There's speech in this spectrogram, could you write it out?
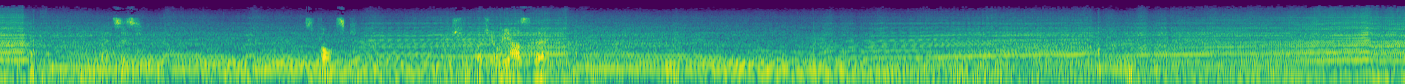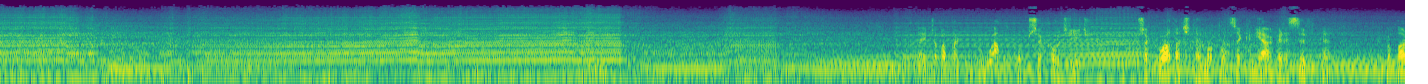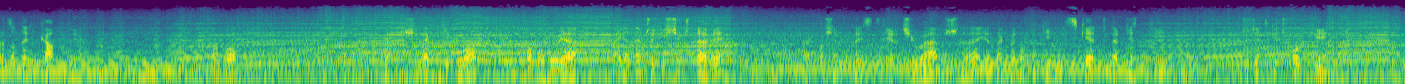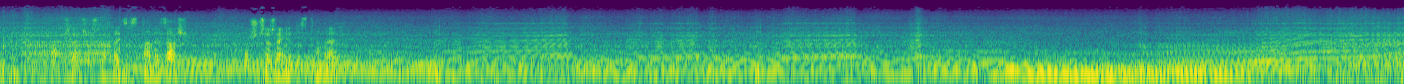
precyzji. Jest wąski, jeśli chodzi o jazdę. Tutaj trzeba tak gładko przechodzić, przekładać ten motocykl, nie agresywnie, tylko bardzo delikatnie. No bo jakiś lekki błąd powoduje na 1.34 tak właśnie tutaj stwierdziłem, że jednak będą takie niskie 40 34 no, myślałem, że już tutaj zostanę zaś ostrzeżenie dostanę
